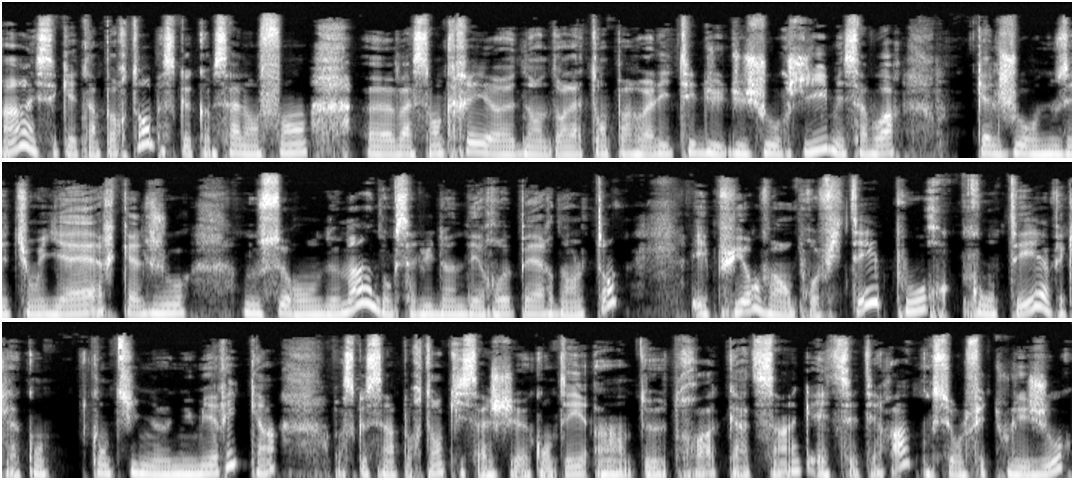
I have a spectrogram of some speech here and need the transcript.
Hein, et c'est qui est important parce que comme ça, l'enfant euh, va s'ancrer euh, dans, la temporalité du, jour J, mais savoir quel jour nous étions hier, quel jour nous serons demain. Donc ça lui donne des repères dans le temps. Et puis on va en profiter pour compter avec la comptine numérique, hein, parce que c'est important qu'il sache compter 1, 2, 3, 4, 5, etc. Donc si on le fait tous les jours,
